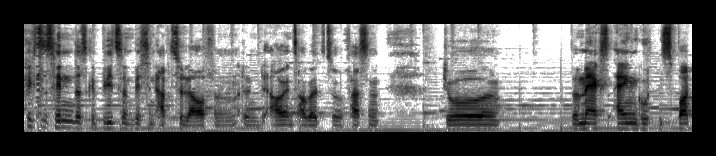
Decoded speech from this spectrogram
kriegst es hin, das Gebiet so ein bisschen abzulaufen und ins Auge zu fassen. Du bemerkst einen guten Spot,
